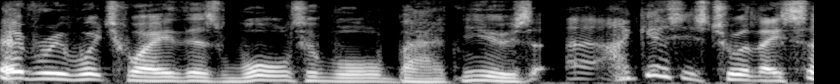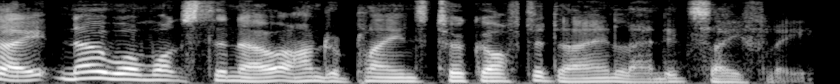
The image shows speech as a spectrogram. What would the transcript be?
Every which way there's wall to wall bad news. Uh, I guess it's true what they say. No one wants to know 100 planes took off today and landed safely.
